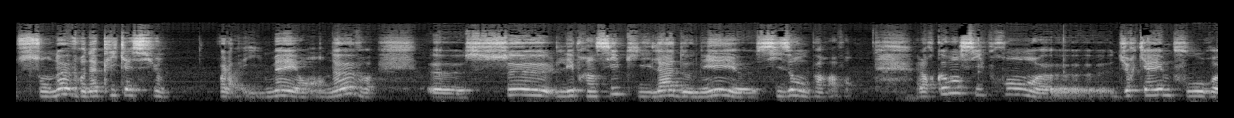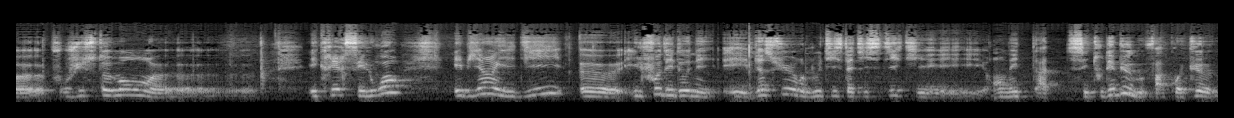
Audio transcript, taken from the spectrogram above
son, œuvre d'application voilà, il met en œuvre euh, les principes qu'il a donnés euh, six ans auparavant. Alors comment s'y prend Durkheim pour, pour justement écrire ses lois Eh bien, il dit il faut des données. Et bien sûr, l'outil statistique est en état, c'est tout début, enfin quoique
